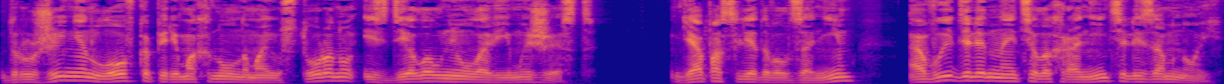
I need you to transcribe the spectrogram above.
Дружинин ловко перемахнул на мою сторону и сделал неуловимый жест. Я последовал за ним, а выделенные телохранители за мной.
